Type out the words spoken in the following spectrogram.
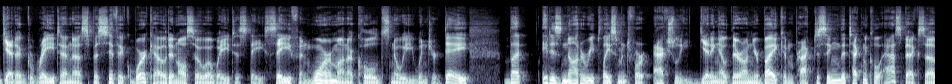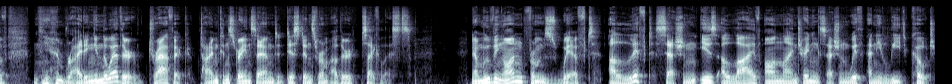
get a great and a specific workout, and also a way to stay safe and warm on a cold, snowy winter day. But it is not a replacement for actually getting out there on your bike and practicing the technical aspects of riding in the weather, traffic, time constraints, and distance from other cyclists. Now, moving on from Zwift, a Lift session is a live online training session with an elite coach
